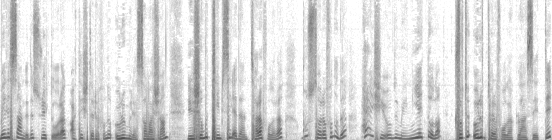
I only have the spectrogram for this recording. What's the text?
Melisande de sürekli olarak ateş tarafını ölüm ile savaşan, yaşamı temsil eden taraf olarak bu tarafını da her şeyi öldürmeye niyetli olan kötü ölüm tarafı olarak lanse etti.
